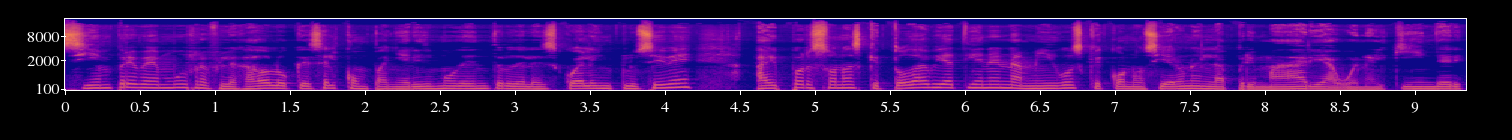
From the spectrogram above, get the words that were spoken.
siempre vemos reflejado lo que es el compañerismo dentro de la escuela. Inclusive hay personas que todavía tienen amigos que conocieron en la primaria o en el kinder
